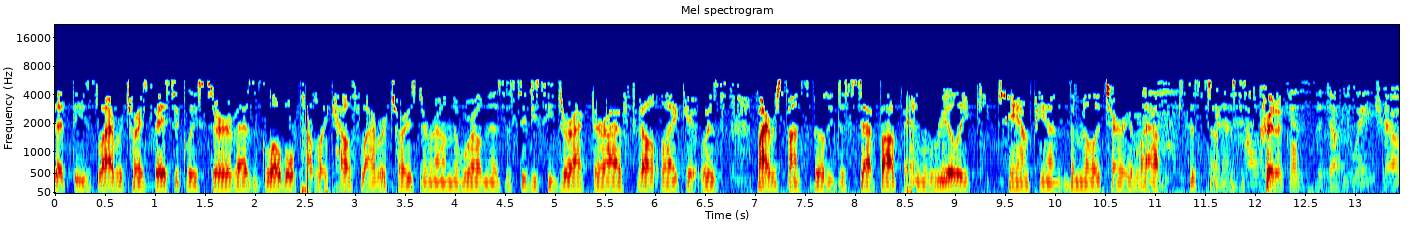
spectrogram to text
that these laboratories basically serve as global public health laboratories around the world. And as a CDC director, I felt like it was my responsibility to step up and really champion the military lab system. And This is critical. Is the WHO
